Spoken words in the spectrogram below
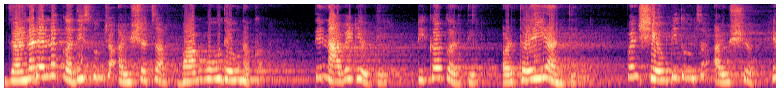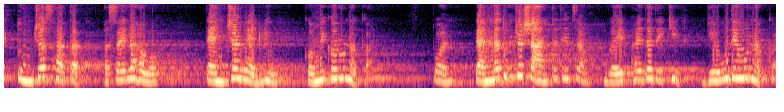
जळणाऱ्यांना कधीच तुमच्या आयुष्याचा भाग होऊ देऊ नका. ते नावे ठेवतील टीका करतील अडथळेही आणतील. पण शेवटी तुमचं आयुष्य हे तुमच्याच हातात असायला हवं. त्यांच्या व्हॅल्यू कमी करू नका. पण त्यांना तुमच्या शांततेचा गैरफायदा देखील घेऊ देऊ नका.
